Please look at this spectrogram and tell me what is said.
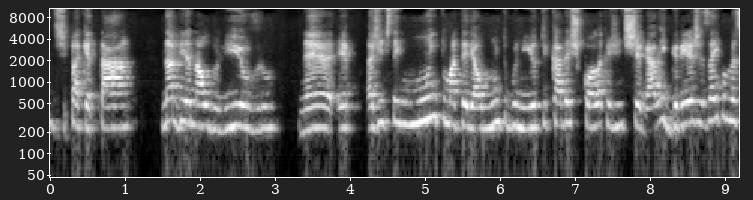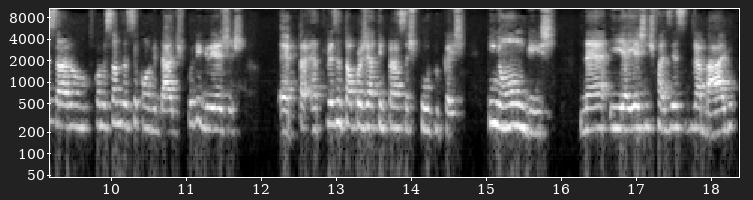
de Paquetá, na Bienal do Livro, né? É, a gente tem muito material muito bonito e cada escola que a gente chegava, igrejas, aí começaram, começamos a ser convidados por igrejas é, para apresentar o projeto em praças públicas, em ONGs, né? E aí a gente fazia esse trabalho.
